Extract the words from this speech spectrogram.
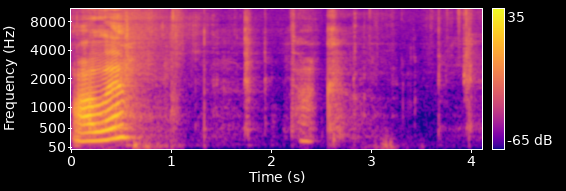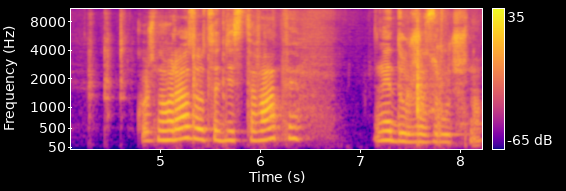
але так. Кожного разу це діставати не дуже зручно.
